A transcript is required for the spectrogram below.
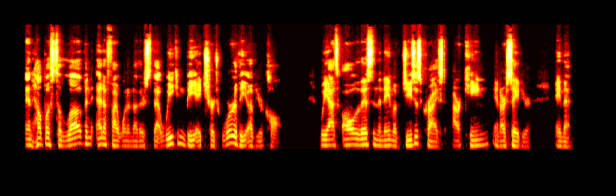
and help us to love and edify one another so that we can be a church worthy of your call. We ask all of this in the name of Jesus Christ, our King and our Savior. Amen.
